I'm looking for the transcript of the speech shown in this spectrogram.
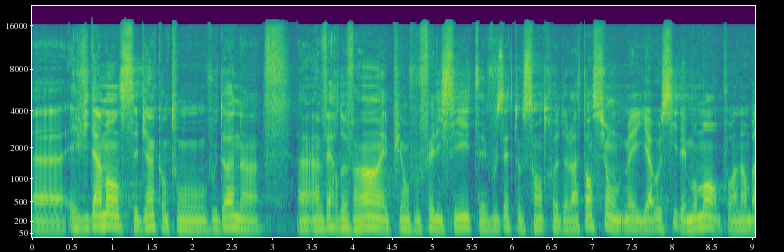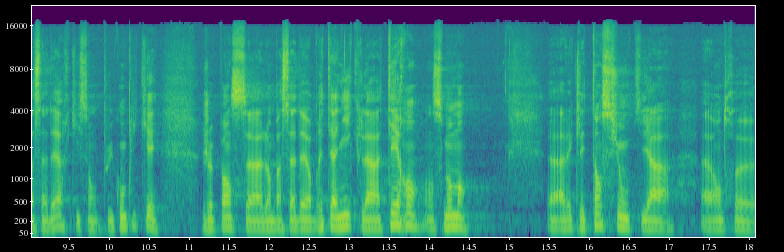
Euh, évidemment, c'est bien quand on vous donne un, verre de vin et puis on vous félicite et vous êtes au centre de l'attention. Mais il y a aussi des moments pour un ambassadeur qui sont plus compliqués. Je pense à l'ambassadeur britannique, à Téhéran, en ce moment, euh, avec les tensions qu'il y a entre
